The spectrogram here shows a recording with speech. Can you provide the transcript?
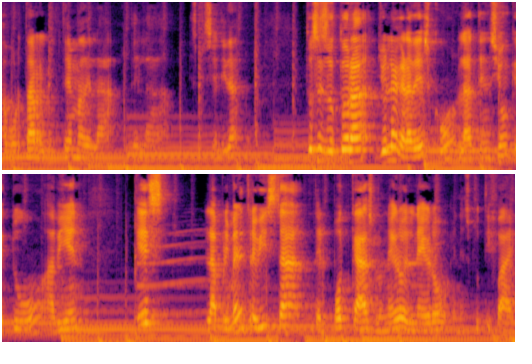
abortar el tema de la, de la especialidad. Entonces, doctora, yo le agradezco la atención que tuvo a bien. Es la primera entrevista del podcast Lo Negro del Negro en Spotify.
